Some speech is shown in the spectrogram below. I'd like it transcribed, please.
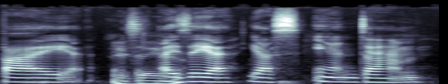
by Isaiah. Isaiah, yes, and um,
